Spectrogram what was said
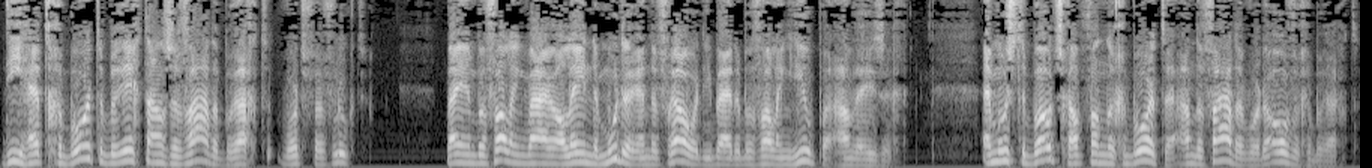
die het geboortebericht aan zijn vader bracht, wordt vervloekt. Bij een bevalling waren alleen de moeder en de vrouwen die bij de bevalling hielpen aanwezig. En moest de boodschap van de geboorte aan de vader worden overgebracht.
